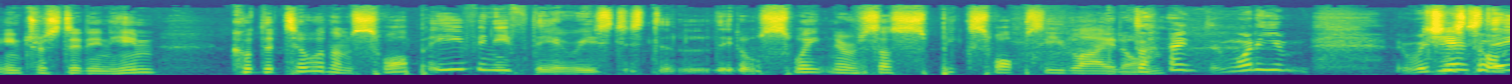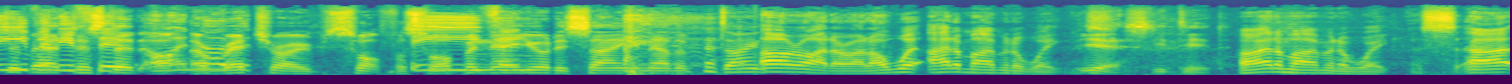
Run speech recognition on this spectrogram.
interested in him. Could the two of them swap, even if there is just a little sweetener of pick swaps he laid on? Don't, what do you? We Just just, talked even about just a, I a retro swap for swap, and now you're just saying another. Don't. All right, all right. I had a moment of weakness. Yes, you did. I had a moment of weakness. Uh,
